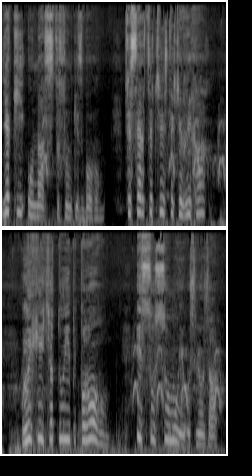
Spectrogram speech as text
Які у нас стосунки з Богом? Чи серце чисте, чи в гріхах? Лихий чатує під порогом, Ісус сумує у сльозах.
